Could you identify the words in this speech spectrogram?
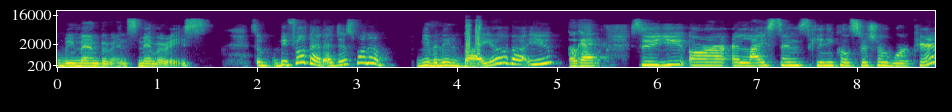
Remembrance, memories. So before that, I just want to give a little bio about you. Okay. So you are a licensed clinical social worker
